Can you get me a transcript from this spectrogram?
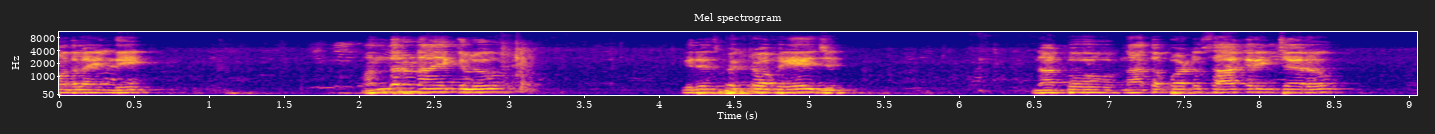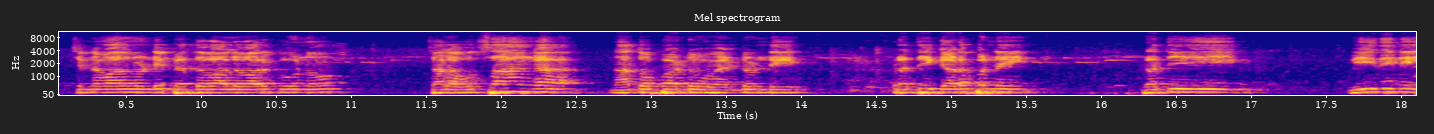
మొదలైంది. అందరు నాయకులు ఇర్రెస్పెక్ట్ ఆఫ్ ఏజ్ నాకు నాతో పాటు సహకరించారు చిన్నవాళ్ళ నుండి పెద్దవాళ్ళ వరకును. చాలా ఉత్సాహంగా నాతో పాటు వెంటుండి ప్రతి గడపని ప్రతి వీధిని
